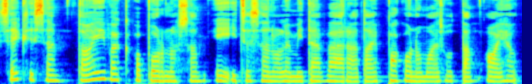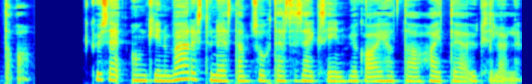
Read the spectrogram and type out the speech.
Seksissä tai vaikkapa pornossa ei itsessään ole mitään väärää tai pakonomaisuutta aiheuttavaa. Kyse onkin vääristyneestä suhteesta seksiin, joka aiheuttaa haittoja yksilölle.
